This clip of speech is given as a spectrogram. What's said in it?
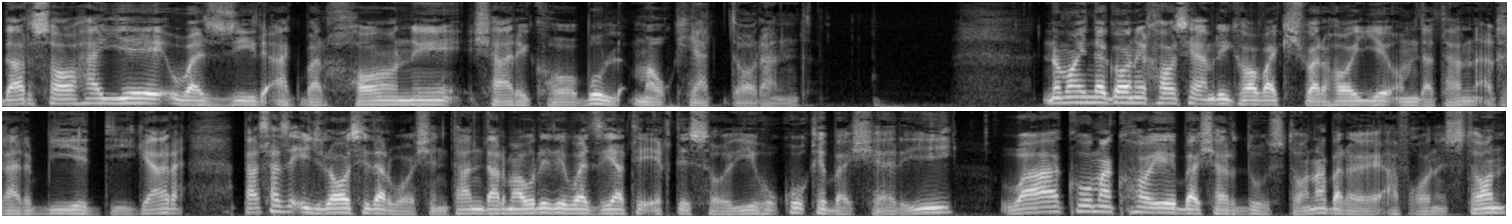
در ساحه وزیر اکبر خان شهر کابل موقعیت دارند. نمایندگان خاص امریکا و کشورهای عمدتا غربی دیگر پس از اجلاسی در واشنگتن در مورد وضعیت اقتصادی حقوق بشری و کمک های بشر دوستانه برای افغانستان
